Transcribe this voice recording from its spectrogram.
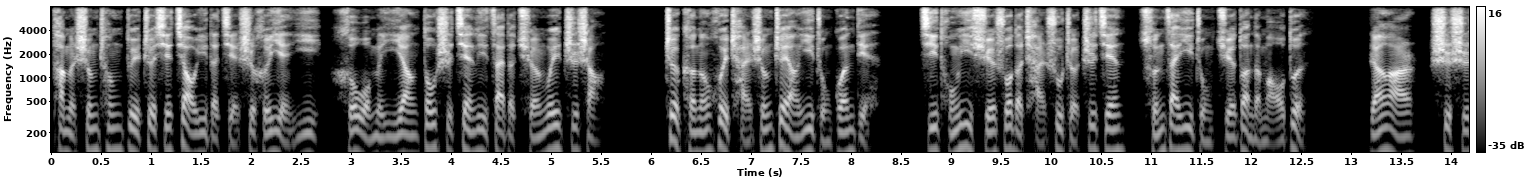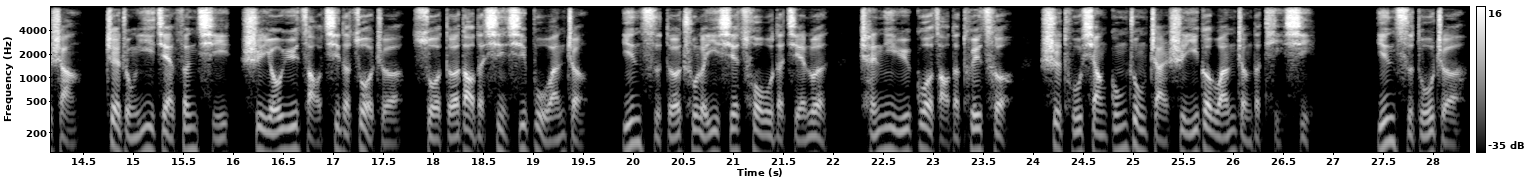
他们声称对这些教义的解释和演绎和我们一样，都是建立在的权威之上。这可能会产生这样一种观点，即同一学说的阐述者之间存在一种决断的矛盾。然而，事实上，这种意见分歧是由于早期的作者所得到的信息不完整。因此得出了一些错误的结论，沉溺于过早的推测，试图向公众展示一个完整的体系。因此，读者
